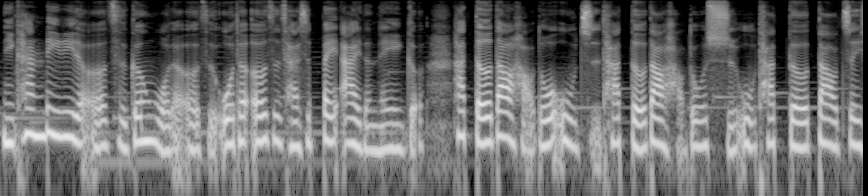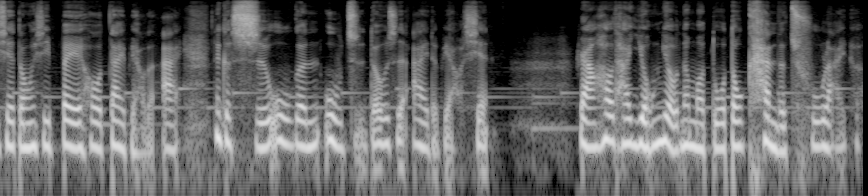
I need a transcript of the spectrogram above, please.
你看莉莉的儿子跟我的儿子，我的儿子才是被爱的那一个。他得到好多物质，他得到好多食物，他得到这些东西背后代表的爱，那个食物跟物质都是爱的表现。然后他拥有那么多，都看得出来的，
